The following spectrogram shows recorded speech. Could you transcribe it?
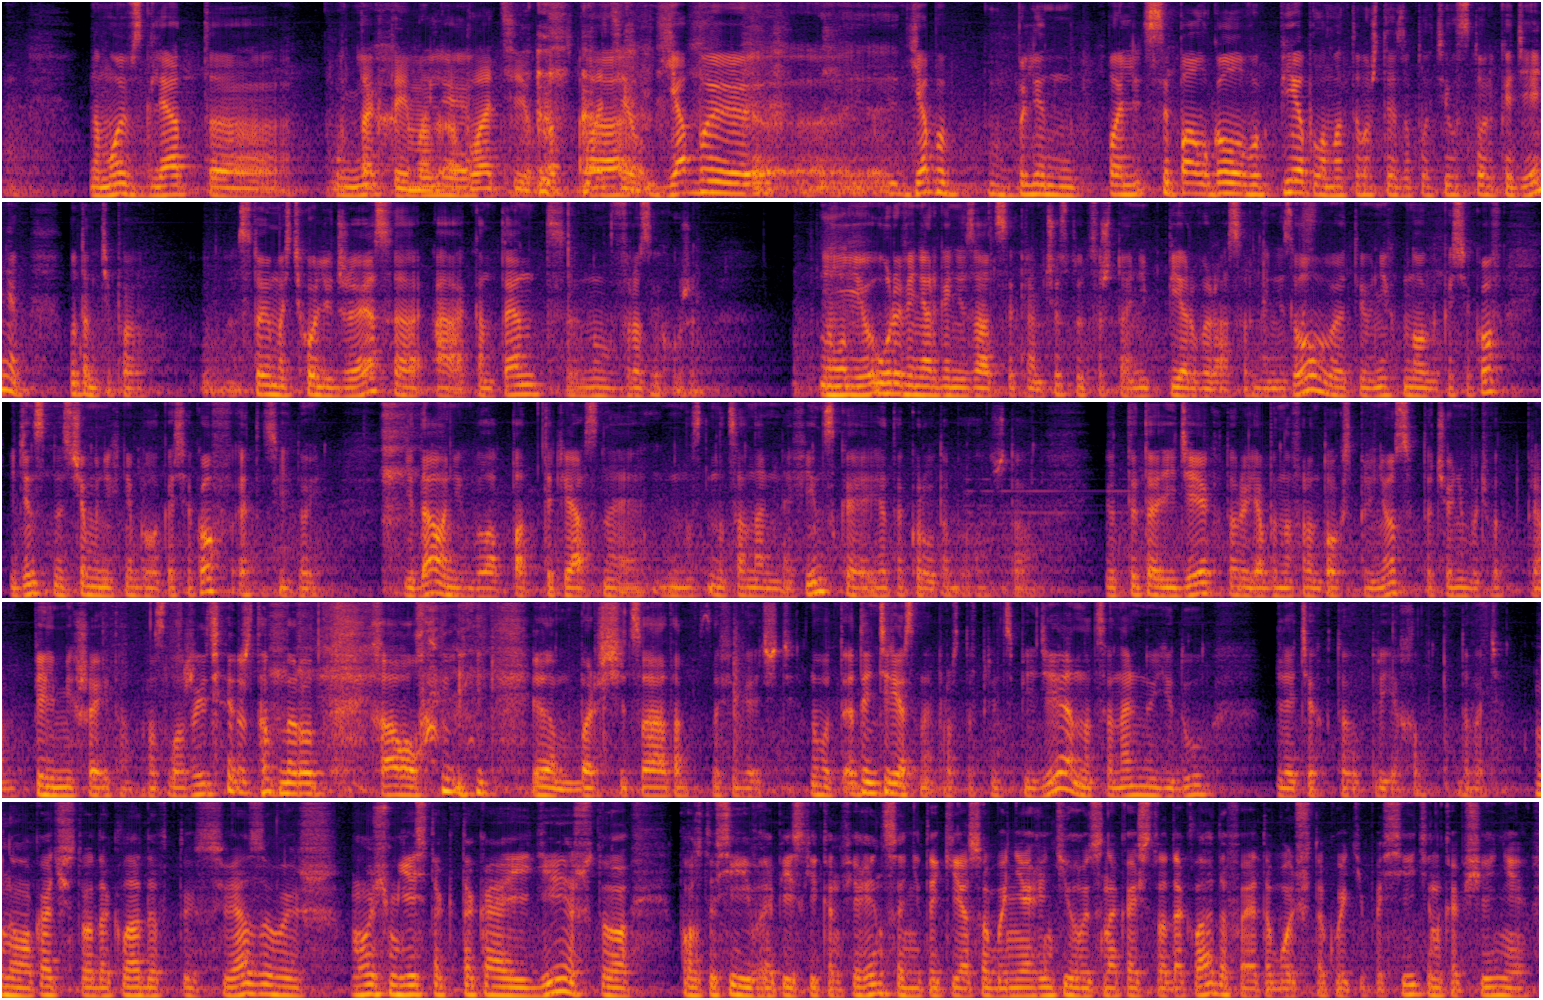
На мой взгляд, э, у них так ты им были- оплатил. а, оплатил. Я бы, э, я бы, блин, сыпал голову пеплом от того, что я заплатил столько денег. Ну, там, типа, стоимость Holy.js, а контент, ну, в разы хуже. И уровень организации, прям чувствуется, что они первый раз организовывают, и у них много косяков. Единственное, с чем у них не было косяков, это с едой. Еда у них была потрясная, национальная финская, и это круто было, что и вот эта идея, которую я бы на FrontTalks принес, это что-нибудь вот прям пельмешей там разложить, чтобы народ хавал, и, и там борщица там зафигачить. Ну вот это интересная просто, в принципе, идея, национальную еду для тех, кто приехал давать. Ну, а качество докладов ты связываешь. Ну, в общем, есть так, такая идея, что просто все европейские конференции, они такие особо не ориентируются на качество докладов, а это больше такой типа сеттинг, общение.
